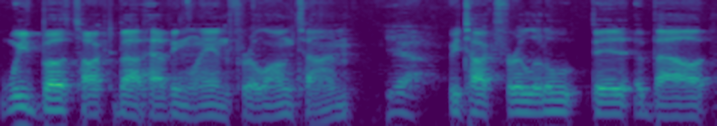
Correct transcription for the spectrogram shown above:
we've both talked about having land for a long time. Yeah. We talked for a little bit about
